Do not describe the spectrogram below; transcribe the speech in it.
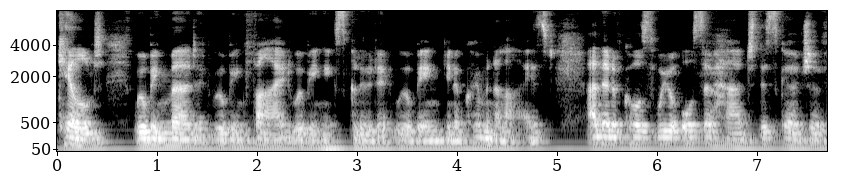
killed, we were being murdered, we were being fired, we were being excluded, we were being, you know, criminalized. And then, of course, we also had the scourge of,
